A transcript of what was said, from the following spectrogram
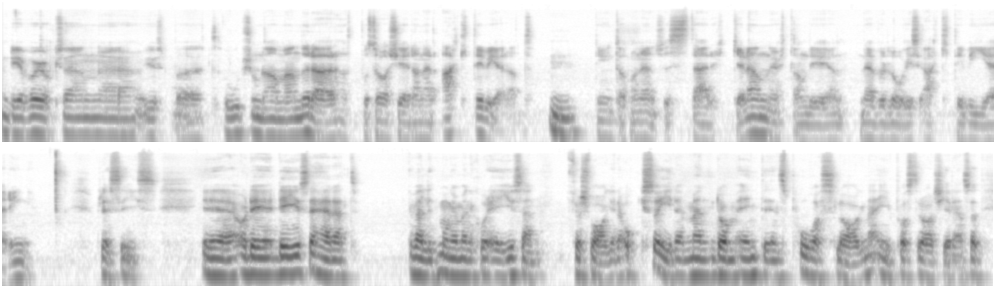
Det var ju också en, eh, just ett ord som du använde där, att posturalkedjan är aktiverad. Mm. Det är inte att man nödvändigtvis stärker den utan det är en neurologisk aktivering. Precis. Eh, och det, det är ju så här att väldigt många människor är ju sen försvagade också i det men de är inte ens påslagna i posturalkedjan. Så att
